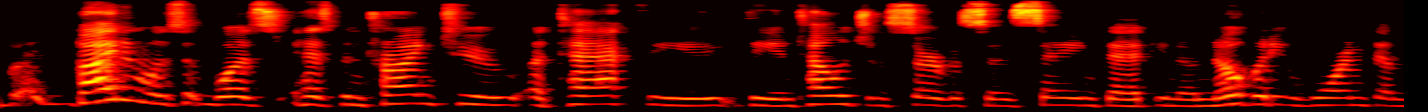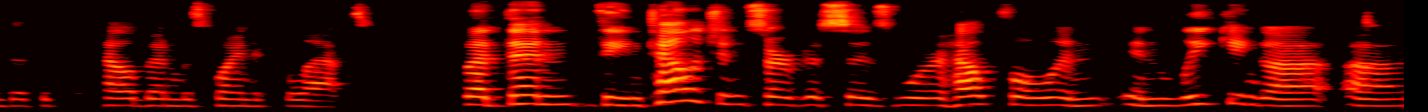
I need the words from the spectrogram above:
Biden was was has been trying to attack the the intelligence services, saying that you know nobody warned them that the Taliban was going to collapse. But then the intelligence services were helpful in in leaking a, uh,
